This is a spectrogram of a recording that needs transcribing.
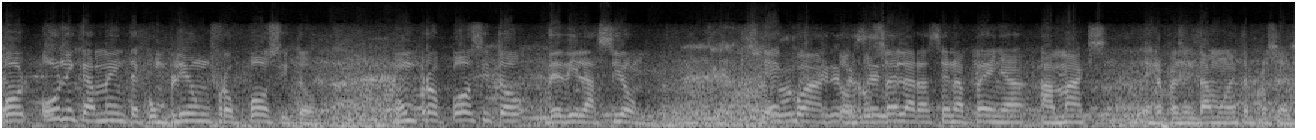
por únicamente cumplir un propósito, un propósito de dilación. Es cuanto Rusel Aracena Peña a Max representamos en este proceso.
